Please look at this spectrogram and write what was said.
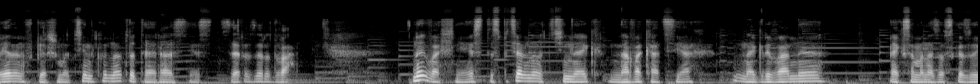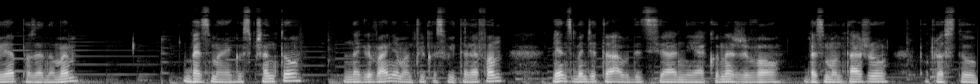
001 w pierwszym odcinku, no to teraz jest 002. No i właśnie, jest to specjalny odcinek na wakacjach, nagrywany, jak sama nazwa wskazuje, poza domem, bez mojego sprzętu, nagrywania, mam tylko swój telefon, więc będzie to audycja niejako na żywo, bez montażu, po prostu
